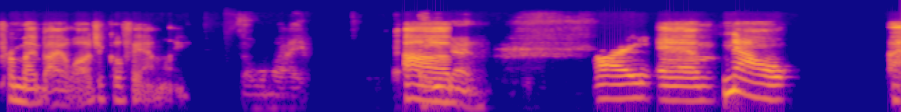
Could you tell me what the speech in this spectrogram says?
from my biological family. So am i um, I am now.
